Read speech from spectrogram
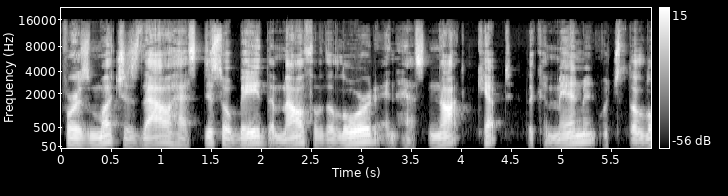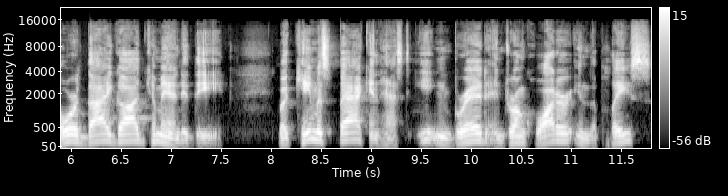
for as much as thou hast disobeyed the mouth of the Lord, and hast not kept the commandment which the Lord thy God commanded thee, but camest back and hast eaten bread and drunk water in the place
